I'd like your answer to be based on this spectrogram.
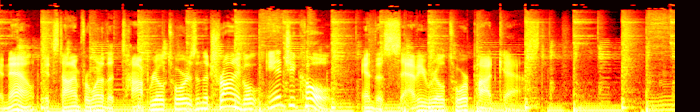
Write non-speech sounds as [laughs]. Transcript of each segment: And now it's time for one of the top realtors in the triangle, Angie Cole, and the Savvy Realtor podcast.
